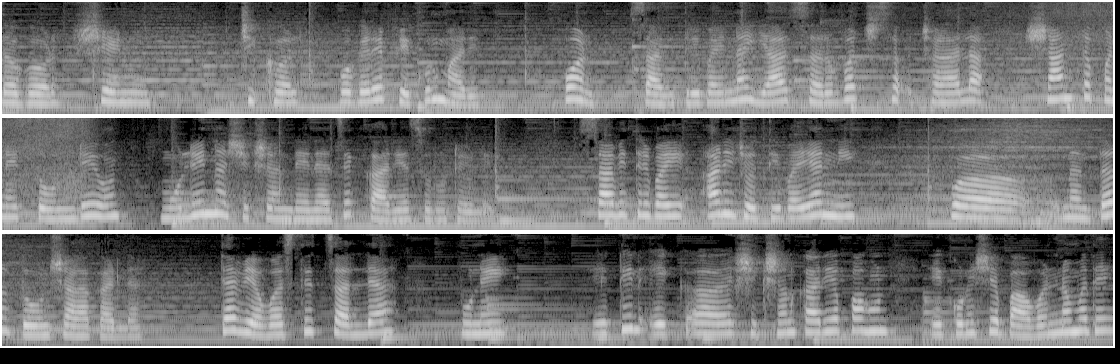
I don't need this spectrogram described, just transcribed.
दगड शेण चिखल वगैरे फेकून मारीत. पण सावित्रीबाईंना या सर्व छ- छळाला शांतपणे तोंड देऊन मुलींना शिक्षण देण्याचे कार्य सुरू ठेवले. सावित्रीबाई आणि ज्योतिबाई यांनी प- नंतर दोन शाळा काढल्या. त्या व्यवस्थित चालल्या. पुणे येथील एक शिक्षण कार्य पाहून एकोणीसशे बावन्नमध्ये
